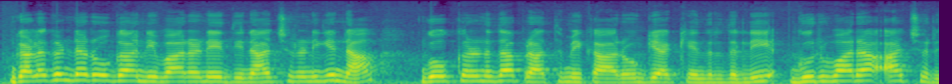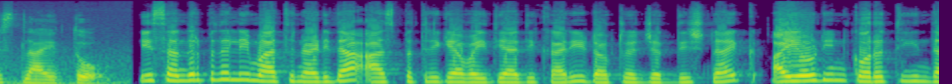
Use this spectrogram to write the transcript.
ಗಳಗಂಡ ರೋಗ ನಿವಾರಣೆ ದಿನಾಚರಣೆಯನ್ನ ಗೋಕರ್ಣದ ಪ್ರಾಥಮಿಕ ಆರೋಗ್ಯ ಕೇಂದ್ರದಲ್ಲಿ ಗುರುವಾರ ಆಚರಿಸಲಾಯಿತು. ಈ ಸಂದರ್ಭದಲ್ಲಿ ಮಾತನಾಡಿದ ಆಸ್ಪತ್ರೆಯ ವೈದ್ಯಾಧಿಕಾರಿ ಡಾಕ್ಟರ್ ಜಗದೀಶ್ ನಾಯ್ಕ್, ಅಯೋಡಿನ್ ಕೊರತೆಯಿಂದ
